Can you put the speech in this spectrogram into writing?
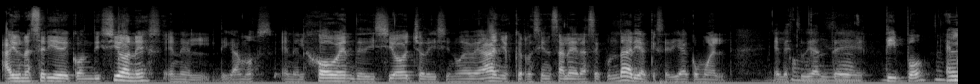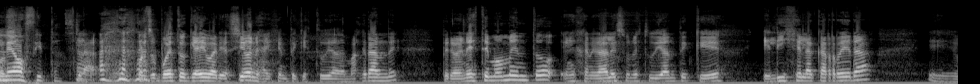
hay una serie de condiciones en el, digamos, en el joven de 18, 19 años que recién sale de la secundaria, que sería como el, el estudiante tipo. El neófito. Claro. Por supuesto que hay variaciones, hay gente que estudia de más grande, pero en este momento, en general, es un estudiante que elige la carrera. Eh,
